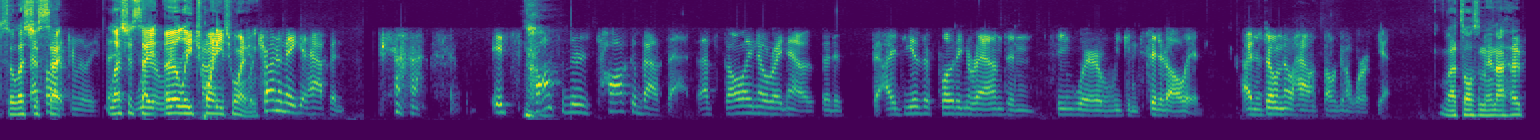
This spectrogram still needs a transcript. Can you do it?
So let's just say really say. let's just say We're really early trying- 2020. We're trying to make it happen. it's possible. There's talk about that. That's all I know right now is that it's, the ideas are floating around and seeing where we can fit it all in. I just don't know how it's all going to work yet. Well, that's awesome, man. I hope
